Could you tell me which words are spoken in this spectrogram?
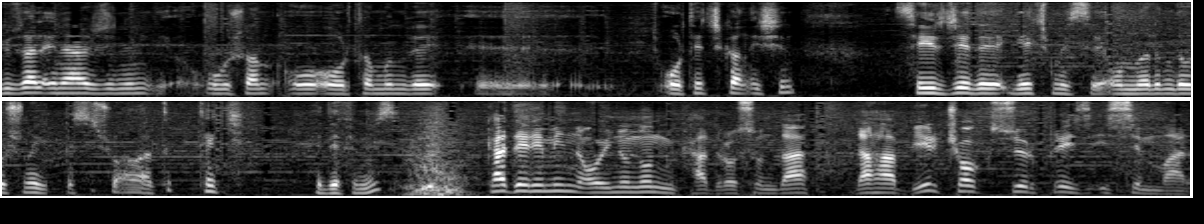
güzel enerjinin oluşan o ortamın ve e, ortaya çıkan işin seyirciye de geçmesi, onların da hoşuna gitmesi şu an artık tek hedefimiz. Kaderimin oyununun kadrosunda daha birçok sürpriz isim var.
